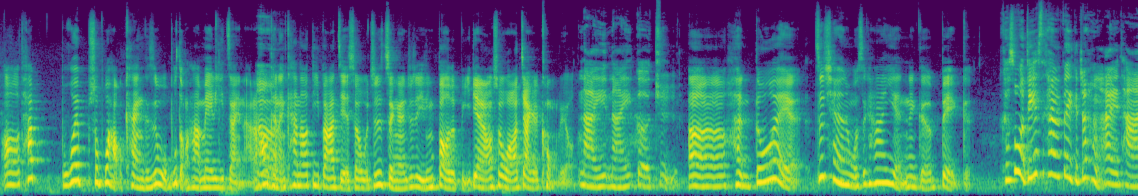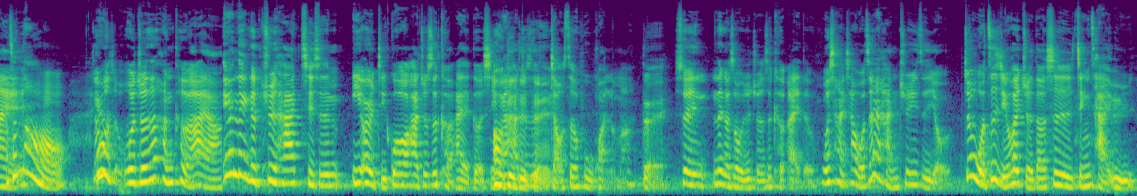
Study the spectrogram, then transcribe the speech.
哦，他。不会说不好看，可是我不懂它的魅力在哪。然后可能看到第八集的时候，我就是整个人就是已经抱着笔电，然后说我要嫁给孔刘。哪一哪一个剧？呃，很多哎。之前我是看他演那个 Big，可是我第一次看 Big 就很爱他哎，真的哦。因为我我觉得很可爱啊，因为那个剧它其实一二集过后，它就是可爱的个性，因为它就是角色互换了嘛。对，所以那个时候我就觉得是可爱的。我想一下，我在韩剧一直有，就我自己会觉得是金彩玉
